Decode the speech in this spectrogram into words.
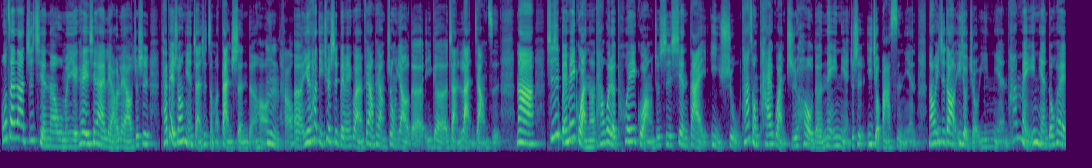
不过在那之前呢，我们也可以先来聊聊，就是台北双年展是怎么诞生的哈。嗯，好。呃，因为它的确是北美馆非常非常重要的一个展览，这样子。那其实北美馆呢，它为了推广广就是现代艺术，它从开馆之后的那一年，就是一九八四年，然后一直到一九九一年，它每一年都会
